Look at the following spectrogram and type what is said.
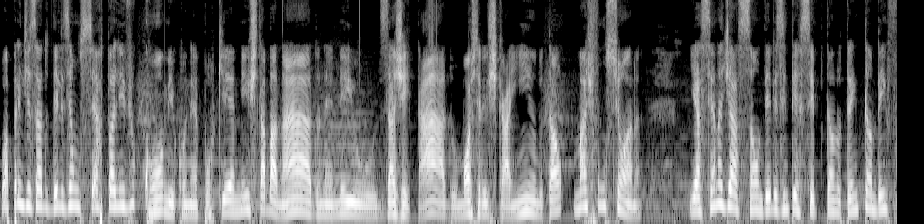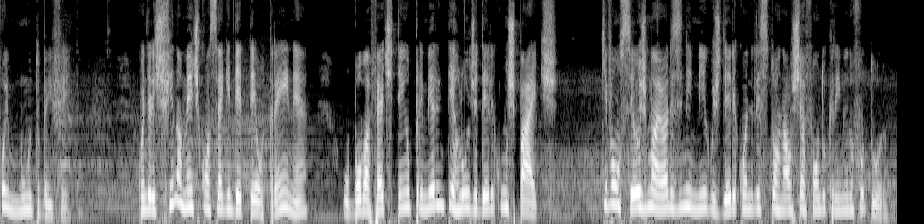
O aprendizado deles é um certo alívio cômico, né? Porque é meio estabanado, né? Meio desajeitado, mostra eles caindo e tal, mas funciona. E a cena de ação deles interceptando o trem também foi muito bem feita. Quando eles finalmente conseguem deter o trem, né? O Boba Fett tem o primeiro interlúdio dele com os Pikes, que vão ser os maiores inimigos dele quando ele se tornar o chefão do crime no futuro.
